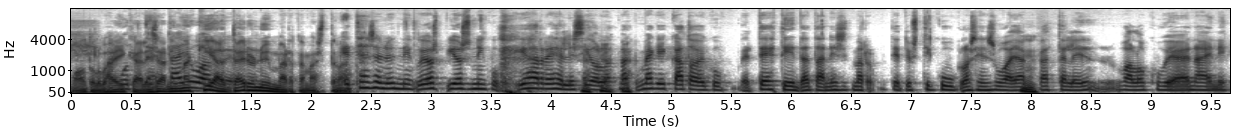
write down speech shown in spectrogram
mä oon tullut vähän ikää lisää, niin mä kieltäydyn ymmärtämästä. Ethän se nyt, niinku, jos, jos niinku ihan rehellisiä olla, että mä, mäkin katsoin, kun tehtiin tätä, niin sitten mä tietysti googlasin sua ja mm. kattelin valokuvia ja näin, niin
